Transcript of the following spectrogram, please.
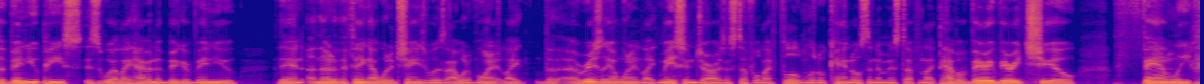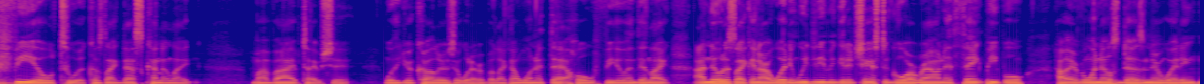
the venue piece as well, like having a bigger venue. Then another thing I would have changed was I would have wanted like the originally I wanted like mason jars and stuff with like floating little candles in them and stuff, and like to have a very very chill family feel to it, cause like that's kind of like my vibe type shit with your colors or whatever. But like I wanted that whole feel, and then like I noticed like in our wedding we didn't even get a chance to go around and thank people how everyone else does in their wedding.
